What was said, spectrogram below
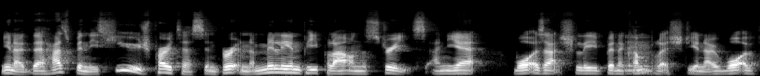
you know, there has been these huge protests in Britain, a million people out on the streets, and yet what has actually been mm. accomplished? Mm. You know, what have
